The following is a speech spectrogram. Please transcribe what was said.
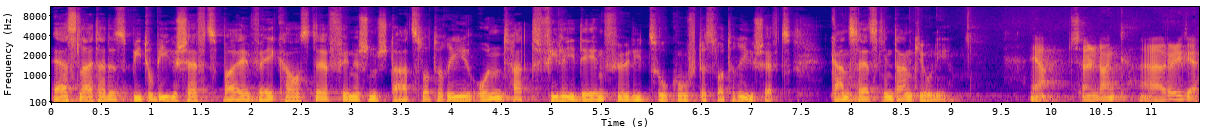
Er ist Leiter des B2B-Geschäfts bei Wakehouse, der finnischen Staatslotterie, und hat viele Ideen für die Zukunft des Lotteriegeschäfts. Ganz herzlichen Dank, Joni. Ja, schönen Dank, Rüdiger.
